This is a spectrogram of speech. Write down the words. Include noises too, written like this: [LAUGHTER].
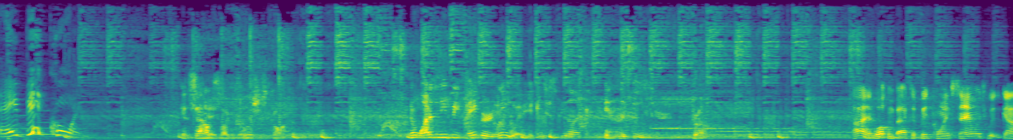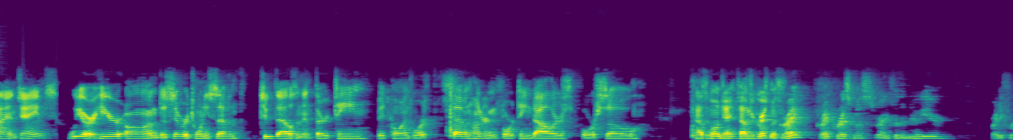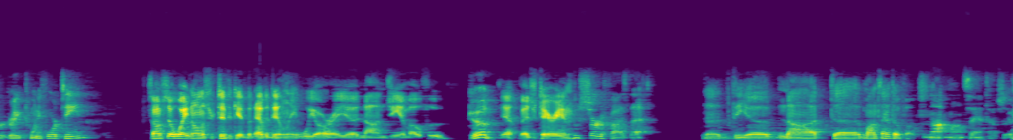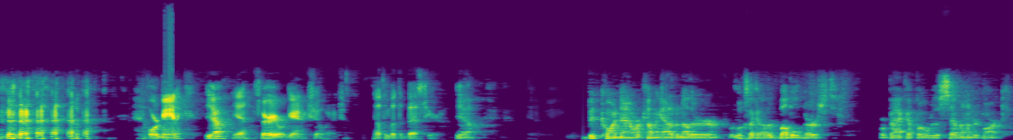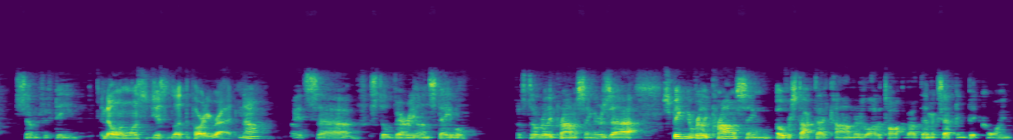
a Bitcoin. It sounds like a delicious coin. No, why does it need to be paper anyway? It can just be like in the ether, bro. Hi, and welcome back to Bitcoin Sandwich with Guy and James. We are here on December 27th, 2013. Bitcoin's worth $714 or so. How's it going, James? How's your Christmas? Great, great Christmas. Ready for the new year. Ready for a great 2014. So I'm still waiting on the certificate, but evidently we are a uh, non-GMO food. Good. Yeah, vegetarian. Who certifies that? Uh, the uh, not uh, Monsanto folks. Not Monsanto. So [LAUGHS] organic. yeah, Yeah, it's very organic show actually. Nothing but the best here. yeah. Bitcoin now we're coming out of another what looks like another bubble burst. We're back up over the 700 mark, 715. No one wants to just let the party ride. No, it's uh, still very unstable, but still really promising. There's uh, speaking of really promising, Overstock.com. There's a lot of talk about them accepting Bitcoin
